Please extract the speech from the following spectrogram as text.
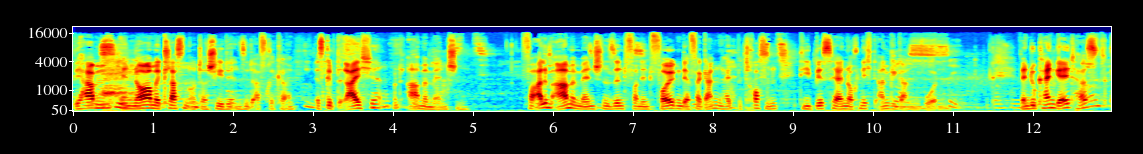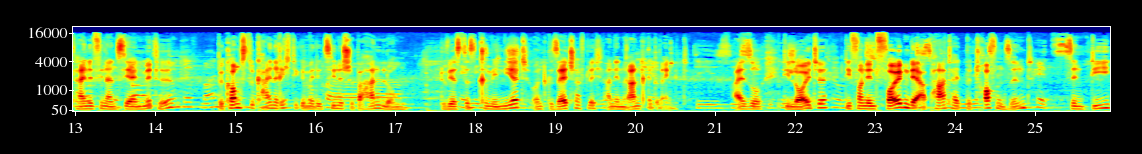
Wir haben enorme Klassenunterschiede in Südafrika. Es gibt reiche und arme Menschen. Vor allem arme Menschen sind von den Folgen der Vergangenheit betroffen, die bisher noch nicht angegangen wurden. Wenn du kein Geld hast, keine finanziellen Mittel, bekommst du keine richtige medizinische Behandlung. Du wirst diskriminiert und gesellschaftlich an den Rand gedrängt. Also die Leute, die von den Folgen der Apartheid betroffen sind, sind die,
